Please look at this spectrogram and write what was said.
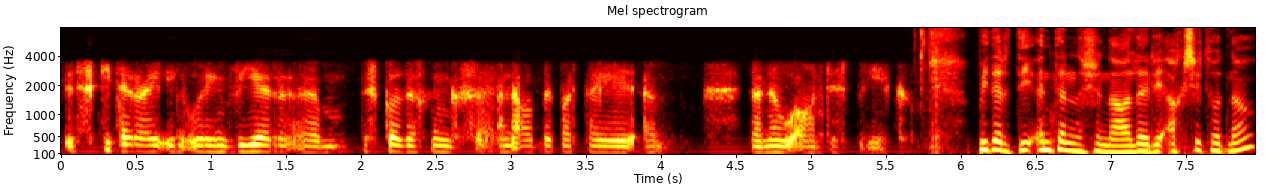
skietery en oor en weer ehm um, beskuldigings aan albei partye um, dan nou aan te spreek. Pieter, die internasionale reaksie tot nou?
